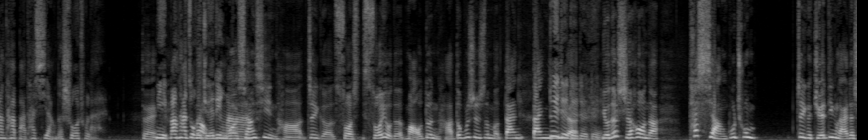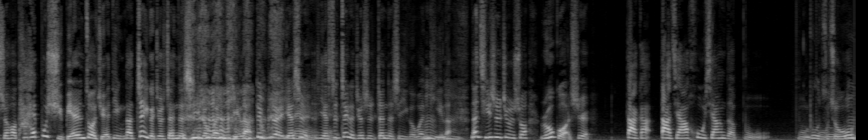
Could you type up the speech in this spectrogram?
让他把他想的说出来，对。你帮他做个决定吗？我相信哈，这个所所有的矛盾哈，都不是这么单单一的。对对对对对有的时候呢，他想不出这个决定来的时候，他还不许别人做决定，那这个就真的是一个问题了，对不对？也是也是这个就是真的是一个问题了。嗯嗯那其实就是说，如果是大家大家互相的补。补补足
